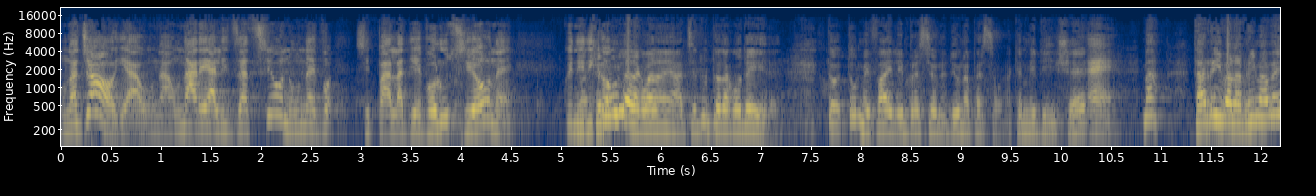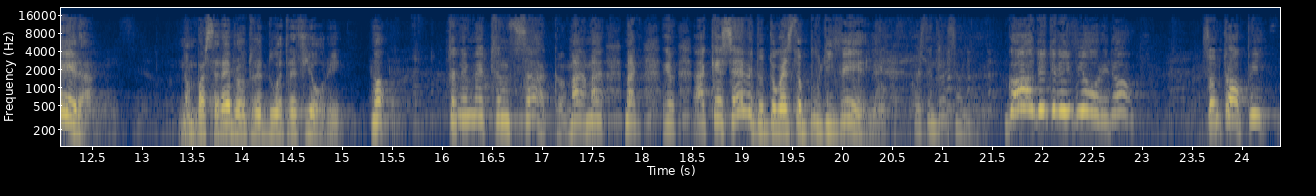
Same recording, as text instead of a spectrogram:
Una gioia, una, una realizzazione, una evo- si parla di evoluzione. Quindi non dico, c'è nulla da guadagnare, c'è tutto da godere. Tu, tu, mi fai l'impressione di una persona che mi dice, eh. ma ti arriva la primavera, non basterebbero tre, due o tre fiori? No, te ne mette un sacco. Ma, ma, ma, a che serve tutto questo putiferio? Questa impressione. Goditi dei fiori, no? Sono troppi?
